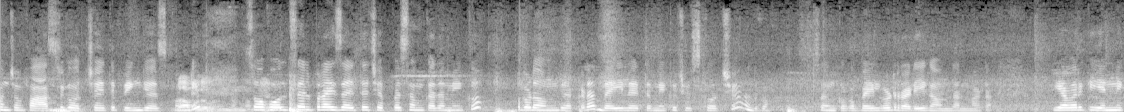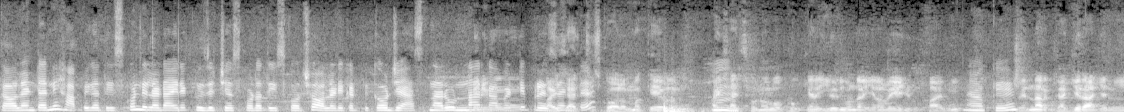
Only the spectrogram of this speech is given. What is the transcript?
కొంచెం ఫాస్ట్గా వచ్చి అయితే పింక్ చేసుకోండి. సో హోల్సేల్ ప్రైస్ అయితే చెప్పేసాం కదా మీకు. కూడా ఉంది అక్కడ. బెయిల్ అయితే మీకు చూసుకోవచ్చు. అదిగో. సో ఇంకొక బెయిల్ కూడా రెడీగా ఉందన్నమాట. ఎవరికి ఎన్ని కావాలంటే అన్ని హ్యాపీగా తీసుకోండి. ఇలా డైరెక్ట్ విజిట్ చేసి కూడా తీసుకోవచ్చు. ఆల్రెడీ ఇక్కడ పికౌట్ చేస్తున్నారు. ఉన్నారు కాబట్టి ఫైవ్ ప్రెసెంట్ ఓకే. అని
